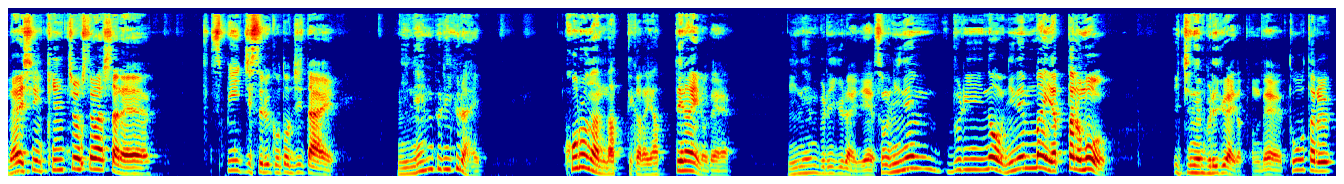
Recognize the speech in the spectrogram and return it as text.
内心緊張してましたね。スピーチすること自体2年ぶりぐらい？コロナになってからやってないので2年ぶりぐらいでその2年ぶりの2年前やったのも1年ぶりぐらいだったんでトータル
